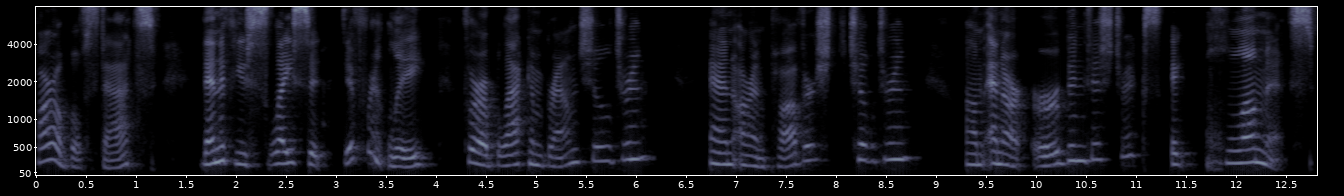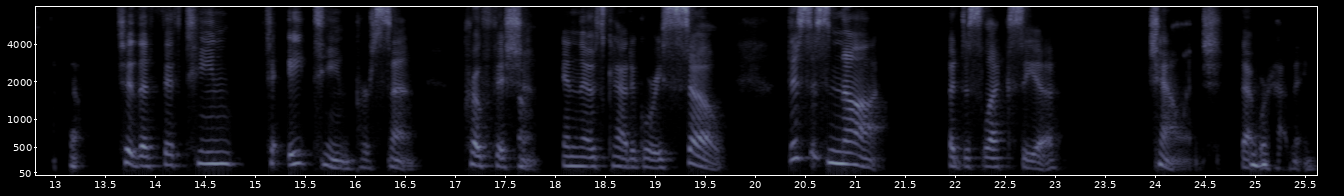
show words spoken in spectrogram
horrible stats. Then, if you slice it differently for our Black and Brown children and our impoverished children, Um, and our urban districts, it plummets Yeah. to the 15 to 18% proficient in those categories. So this is not a dyslexia challenge that we're having.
